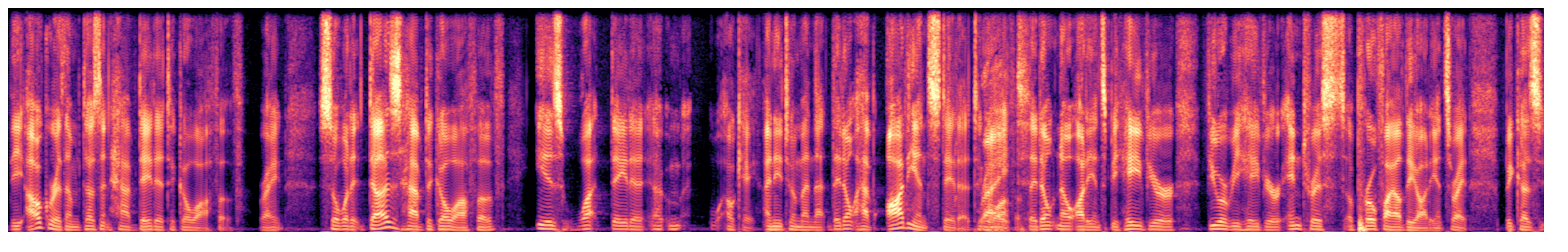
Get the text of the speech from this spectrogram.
The algorithm doesn't have data to go off of, right? So what it does have to go off of is what data. Um, okay, I need to amend that. They don't have audience data to go off of. They don't know audience behavior, viewer behavior, interests, a profile of the audience, right? Because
